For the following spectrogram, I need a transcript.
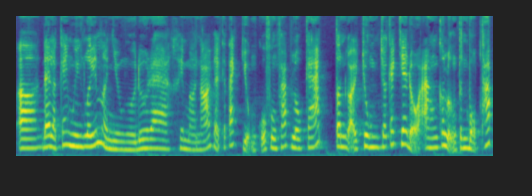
À, đây là cái nguyên lý mà nhiều người đưa ra khi mà nói về cái tác dụng của phương pháp low carb, tên gọi chung cho các chế độ ăn có lượng tinh bột thấp.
